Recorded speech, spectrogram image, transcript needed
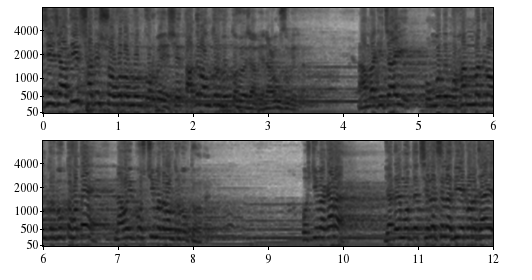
যে জাতির সাদৃশ্য অবলম্বন করবে, সে তাদের অন্তর্ভুক্ত হয়ে যাবে। না আমরা কি চাই উম্মতে মুহাম্মাদের অন্তর্ভুক্ত হতে, না ওই পশ্চিমাদের অন্তর্ভুক্ত হতে? পশ্চিমা কারা? যাদের মধ্যে ছেলে ছেলে বিয়ে করা যায়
